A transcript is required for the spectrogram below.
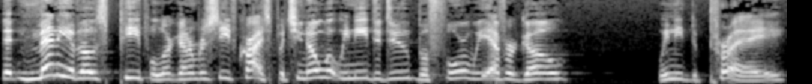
that many of those people are going to receive Christ. But you know what we need to do before we ever go? We need to pray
